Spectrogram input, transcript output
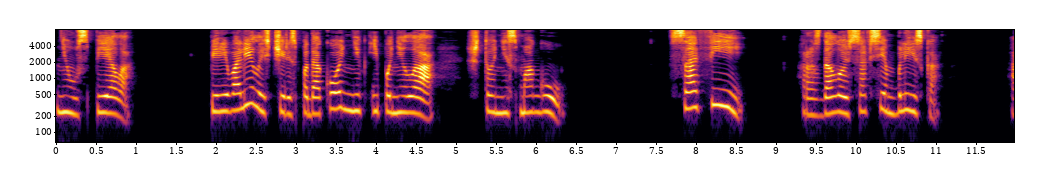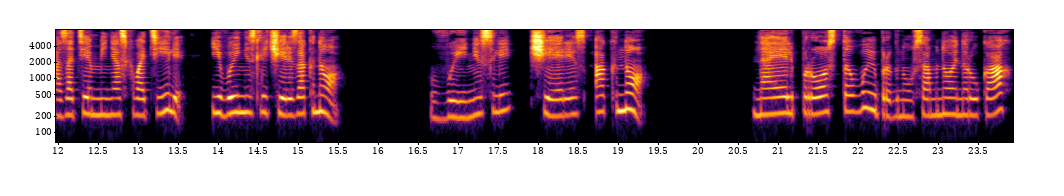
не успела. Перевалилась через подоконник и поняла, что не смогу. «Софи!» Раздалось совсем близко, а затем меня схватили и вынесли через окно. Вынесли через окно. Наэль просто выпрыгнул со мной на руках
